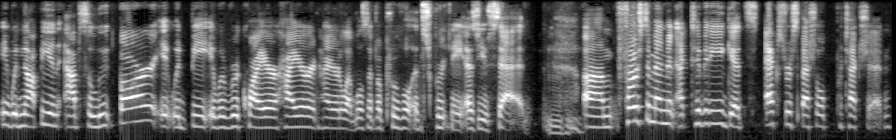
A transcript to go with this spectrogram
it would not be an absolute bar. It would be it would require higher and higher levels of approval and scrutiny, as you said. Mm-hmm. Um, First Amendment activity gets extra special protection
